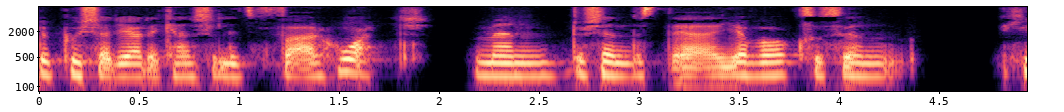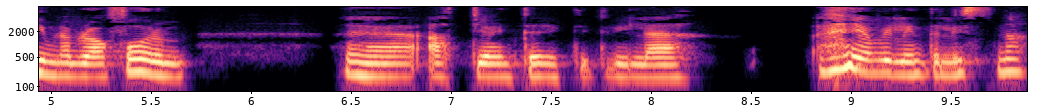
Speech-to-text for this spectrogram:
då pushade jag det kanske lite för hårt. Men då kändes det, jag var också så en himla bra form eh, att jag inte riktigt ville, jag ville inte lyssna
